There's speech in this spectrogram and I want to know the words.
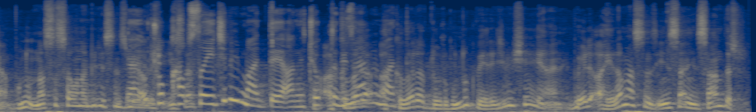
Yani bunu nasıl savunabilirsiniz? Yani o çok şey? İnsan- kapsayıcı bir madde yani çok da akıllara, güzel bir madde. Akıllara durgunluk verici bir şey yani. Böyle ayıramazsınız. İnsan insandır.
